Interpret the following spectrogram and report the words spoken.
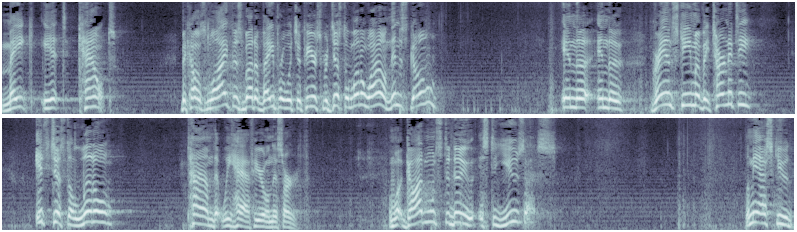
make it count. Because life is but a vapor which appears for just a little while and then it's gone. In the, in the grand scheme of eternity, it's just a little time that we have here on this earth. And what God wants to do is to use us. Let me ask you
